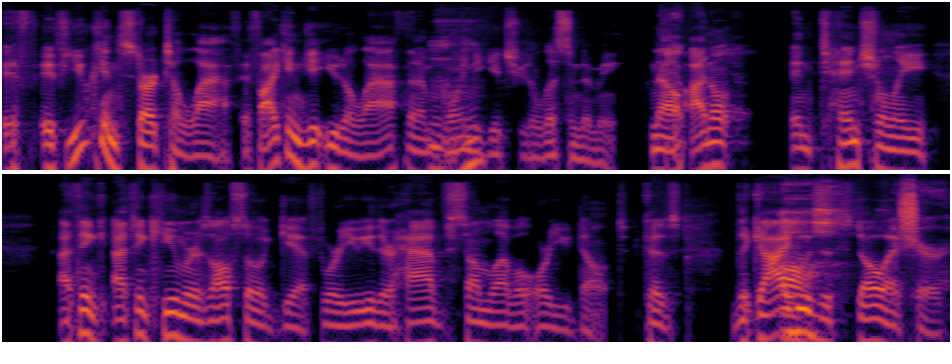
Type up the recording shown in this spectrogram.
if if you can start to laugh, if I can get you to laugh, then I'm going to mm-hmm. get you to listen to me. Now, Yep. I don't intentionally I think I think humor is also a gift where you either have some level or you don't. Because the guy who's Oh, a stoic, sure.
